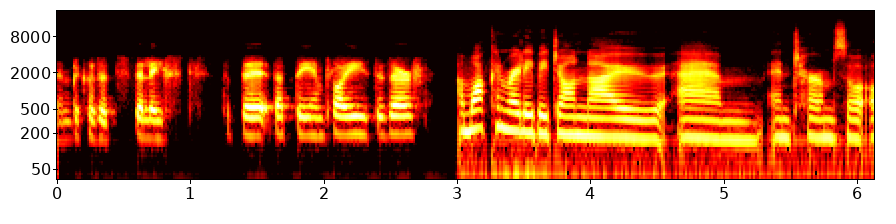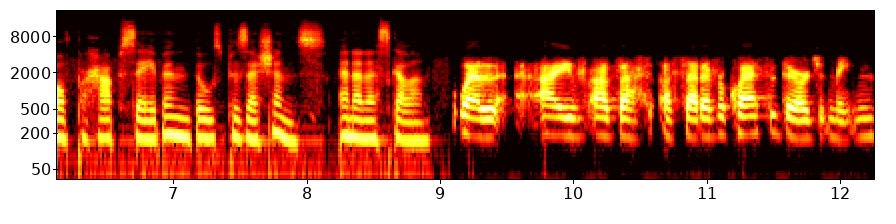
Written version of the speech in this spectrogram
um, because it's the least that the, that the employees deserve. And what can really be done now um, in terms of, of, perhaps saving those positions in Enniskillen? Well, I've, as I, have said, I've requested the urgent meeting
